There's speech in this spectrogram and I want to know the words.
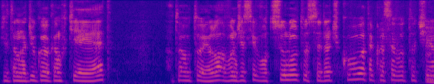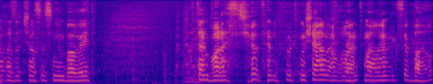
že tam naťukal, kam chtějí jet. A to auto jelo a on, že si odsunul tu sedačku a takhle se otočil a začal se s ním bavit. A ten Boris, že ten furt mu šel na volant, málem jak se bál.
